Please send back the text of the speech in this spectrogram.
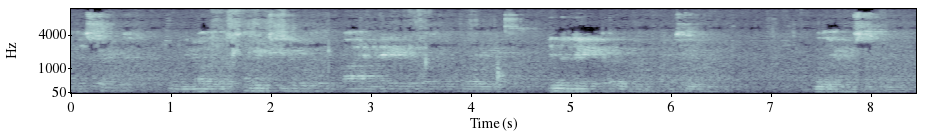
the district? When we know that we're coming to you with a combined negative authority in the neighborhood of one point two million or something like that.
